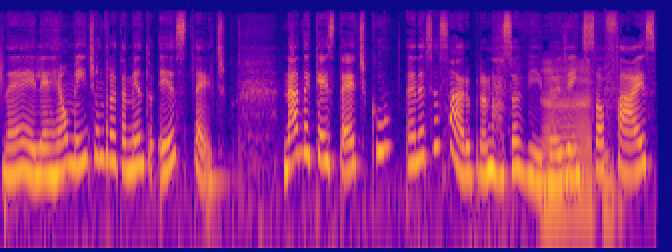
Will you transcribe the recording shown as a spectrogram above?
né? Ele é realmente um tratamento estético. Nada que é estético é necessário para nossa vida. Ah, a gente só entendi. faz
